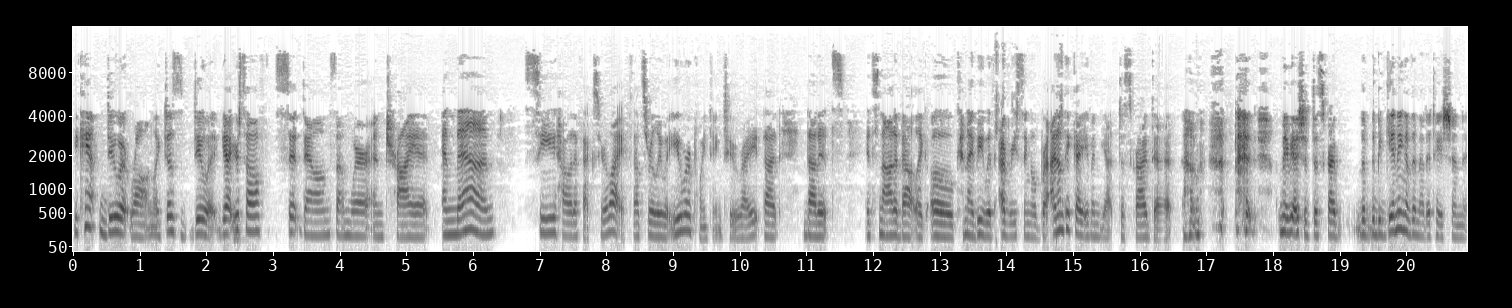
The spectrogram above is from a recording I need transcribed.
you can't do it wrong. Like just do it. Get yourself, sit down somewhere and try it and then see how it affects your life. That's really what you were pointing to, right? That, that it's, it's not about like, oh, can I be with every single breath? I don't think I even yet described it. Um, but maybe I should describe the, the beginning of the meditation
